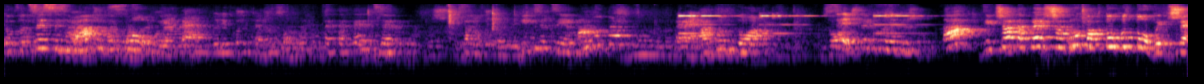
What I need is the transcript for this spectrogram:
Тобто це симулятор ви пробуєте. До? ТТТ це замовчує. Дивіться, це є пам'ята, а тут до. до. Все, 4 хвилини прийшло. Так, дівчата, перша група, хто готовий вже?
